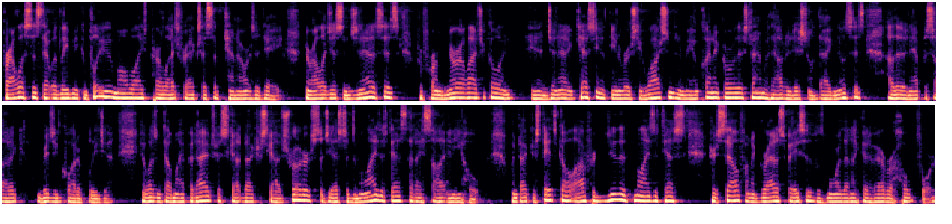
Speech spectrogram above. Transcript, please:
paralysis that would leave me completely immobilized, paralyzed for excess of 10 hours a day. Neurologists and geneticists performed neurological and and genetic testing at the University of Washington and Mayo Clinic over this time without additional diagnosis other than episodic rigid quadriplegia. It wasn't until my podiatrist, Scott, Dr. Scott Schroeder, suggested the MELISA test that I saw any hope. When Dr. Stejskal offered to do the MELISA test herself on a gratis basis was more than I could have ever hoped for.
